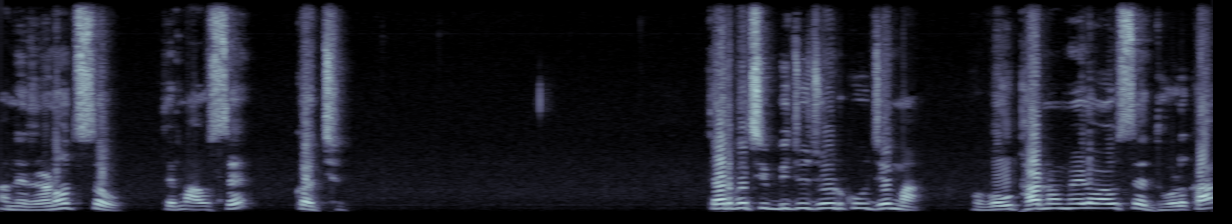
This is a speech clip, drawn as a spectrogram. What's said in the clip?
અને રણોત્સવ, તેમાં આવશે કચ્છ. ત્યાર પછી બીજું જોડકું, જેમાં વૌઠાનો મેળો આવશે ધોળકા,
